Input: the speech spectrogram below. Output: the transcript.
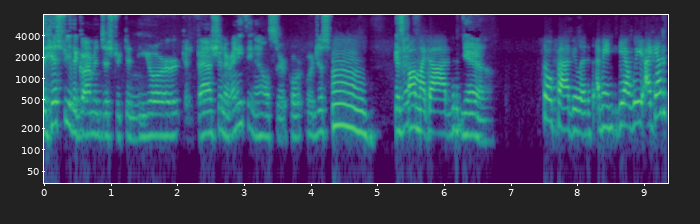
the history of the garment district in New York and fashion, or anything else, or or, or just? Mm. Oh my God! Yeah. So fabulous. I mean, yeah, we. I guess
